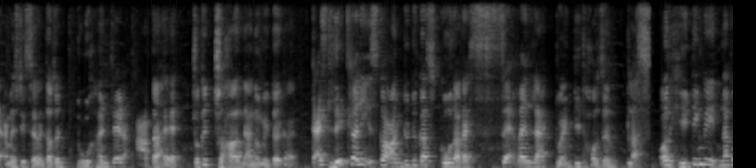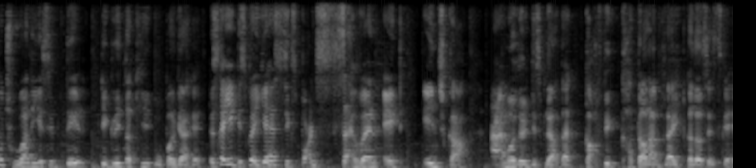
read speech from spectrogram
damage seven thousand two hundred आता है, जो कि चार नैनोमीटर का है। गाइस लिटरली इसका ऑन का स्कोर आता है seven lakh twenty thousand plus और हीटिंग भी इतना कुछ हुआ नहीं है, सिर्फ़ डेढ़ डिग्री तक ही ऊपर गया है। इसका ये डिस्प्ले ये है six point seven eight inch का। एमोलेड डिस्प्ले आता है, काफ़ी खतरनाक ब्राइट कलर से इसके।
